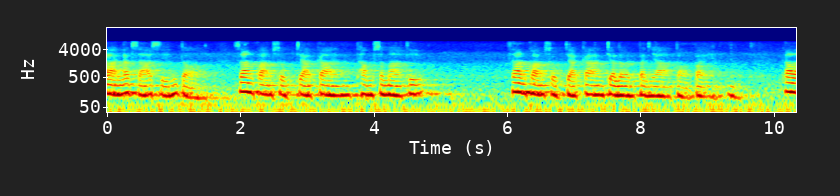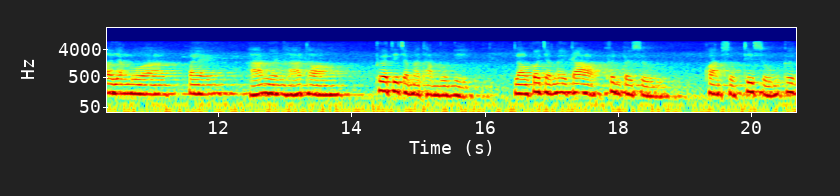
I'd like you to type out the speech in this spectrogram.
การรักษาศีลต่อ สร้างความสุขจากการทำสมาธิ สร้างความสุขจากการเจริญปัญญาต่อไป ถ้าเรายังมัวไปหาเงินหาทอง เพื่อที่จะมาทำบุญอีก เราก็จะไม่ก้าวขึ้นไปสู่ ความสุขที่สูงขึ้น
